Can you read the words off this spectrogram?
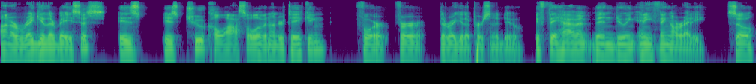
on a regular basis is is too colossal of an undertaking for for the regular person to do if they haven't been doing anything already. So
